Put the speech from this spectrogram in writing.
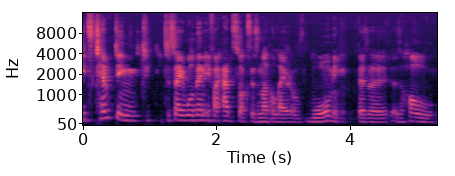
it's tempting to, to say, well, then if I add socks, there's another layer of warming. There's a there's a whole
